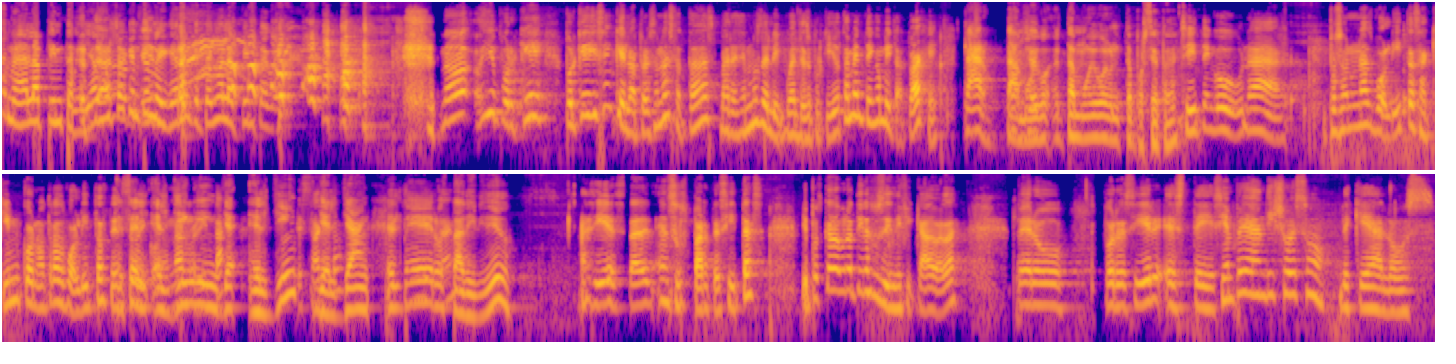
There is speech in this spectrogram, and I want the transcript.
se me da la pinta, güey. Ya mucha gente pinta. me dijeron que tengo la pinta, güey. No, oye, ¿por qué? ¿Por qué dicen que las personas tatuadas parecemos delincuentes? Porque yo también tengo mi tatuaje. Claro, está muy, bu- está muy bonito, por cierto, ¿eh? Sí, tengo una... Pues son unas bolitas aquí con otras bolitas Es dentro y el, con el, una yin, y ruedita. ya- el yin y el Exacto. yang, El yin y el pero yang. está dividido. Así es, está en sus partecitas. Y pues cada uno tiene su significado, ¿verdad? Pero, por decir, este, siempre han dicho eso, de que a los,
